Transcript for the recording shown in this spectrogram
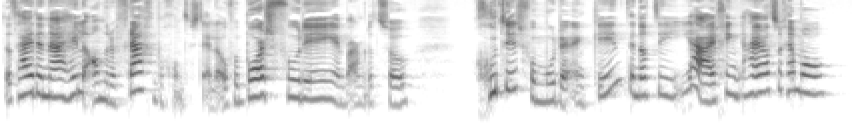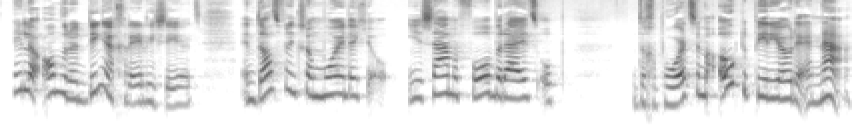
dat hij daarna hele andere vragen begon te stellen over borstvoeding en waarom dat zo goed is voor moeder en kind. En dat hij, ja, hij, ging, hij had zich helemaal hele andere dingen gerealiseerd. En dat vind ik zo mooi dat je je samen voorbereidt op de geboorte, maar ook de periode erna.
